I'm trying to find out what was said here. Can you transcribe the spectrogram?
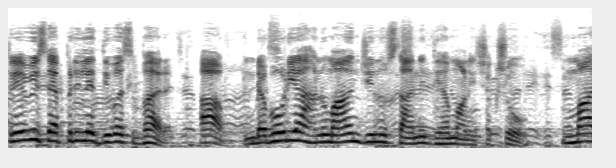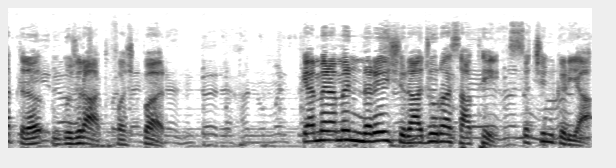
ત્રેવીસ એપ્રિલે દિવસભર આપ ડભોડિયા હનુમાનજીનું સાનિધ્ય માણી શકશો. માત્ર ગુજરાત ફર્સ્ટ પર. કેમેરામેન નરેશ રાજોરા સાથે સચિન કડિયા,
